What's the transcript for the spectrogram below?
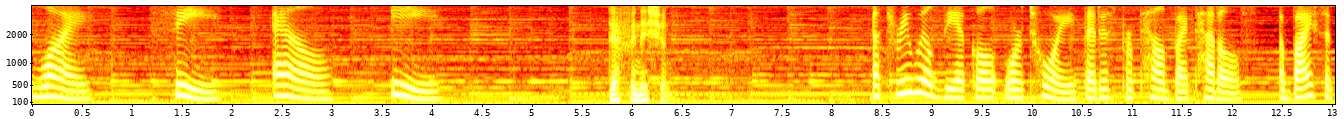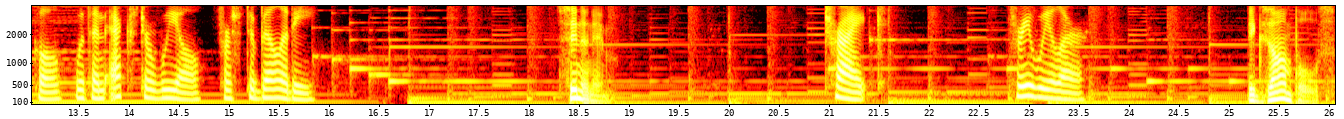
Y C L E. Definition. A three wheeled vehicle or toy that is propelled by pedals, a bicycle with an extra wheel for stability. Synonym Trike Three wheeler Examples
